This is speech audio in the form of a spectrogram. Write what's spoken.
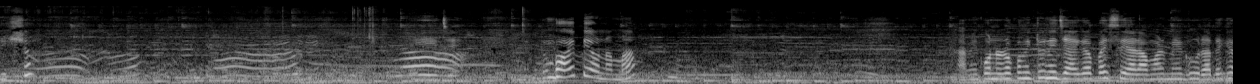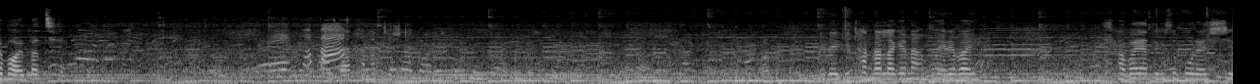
দেখছ এই যে তুমি ভয় পেও না মা। আমি কোন রকম একটু জায়গা পাইছি আর আমার মেয়ে ঘোরা দেখে ভয় পাচ্ছে। দেখানোর চেষ্টা এদের কি ঠান্ডা লাগে না ভাইরে ভাই। সবাই এত কিছু পরে আসছে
